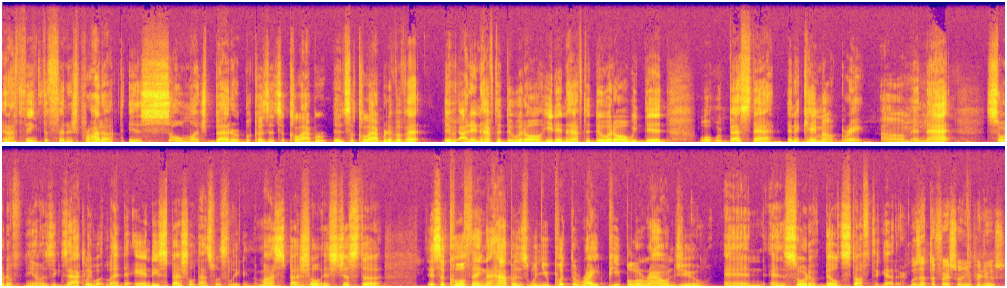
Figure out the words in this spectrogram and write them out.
And I think the finished product is so much better because it's a collabor- it's a collaborative event. It, I didn't have to do it all. He didn't have to do it all. We did what we're best at, and it came out great. Um, and that sort of you know is exactly what led to Andy's special. That's what's leading to my special. It's just a it's a cool thing that happens when you put the right people around you and and sort of build stuff together. Was that the first one you produced?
